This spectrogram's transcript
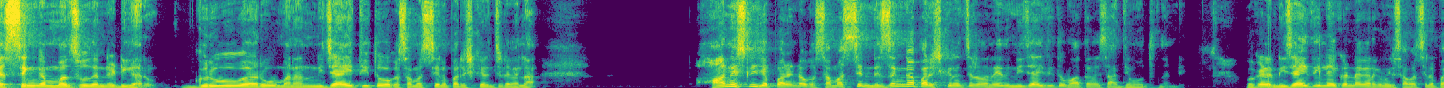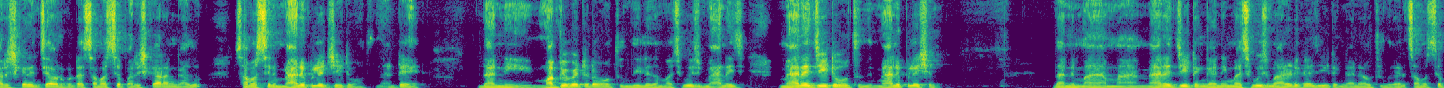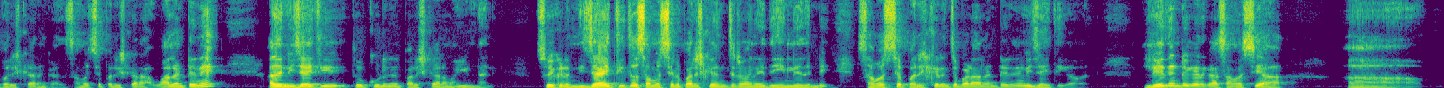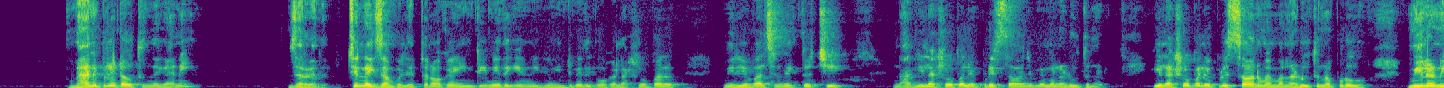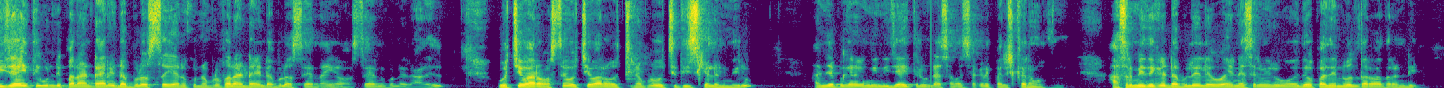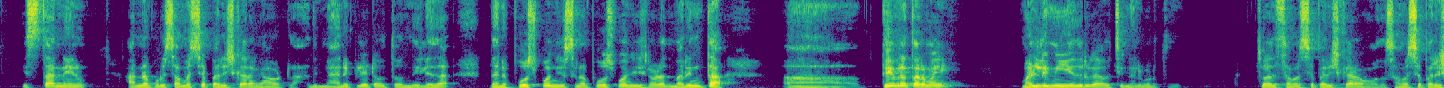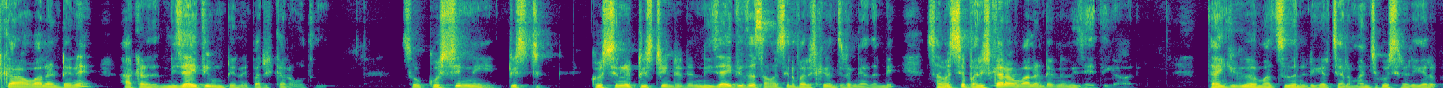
Yes Singam Madhusudan Reddy గారు. గురువు గారు మన నిజాయితీతో ఒక సమస్యను పరిష్కరించడం ఎలా? హానెస్ట్లీ చెప్పాలంటే ఒక సమస్యను నిజంగా పరిష్కరించడం అనేది నిజాయితీతో మాత్రమే సాధ్యమవుతుందండి. ఒకవేళ నిజాయితీ లేకుండా కనుక మీరు సమస్యను పరిష్కరించామనుకుంటే సమస్య పరిష్కారం కాదు సమస్యని మ్యానిపులేట్ చేయడం అవుతుంది. అంటే దాన్ని మభ్యపెట్టడం అవుతుంది లేదా మసిపూసి మేనేజ్ మేనేజ్ చేయటం అవుతుంది. మ్యానిపులేషన్ దాన్ని మా మేనేజ్ చేయటం కానీ మసిపూసి మారేడుకాయ చేయటం కానీ అవుతుంది కానీ సమస్య పరిష్కారం కాదు. సమస్య పరిష్కారం అవ్వాలంటేనే అది నిజాయితీతో కూడిన పరిష్కారం అయి ఉండాలి. సో ఇక్కడ నిజాయితీతో సమస్యను పరిష్కరించడం అనేది ఏం లేదండి. సమస్య పరిష్కరించబడాలంటేనే నిజాయితీ కావాలి. లేదంటే కనుక ఆ సమస్య మ్యానిపులేట్ అవుతుంది కానీ జరగదు. చిన్న ఎగ్జాంపుల్ చెప్తాను. ఒక ఇంటి మీదకి మీకు ఇంటి మీదకి ఒక లక్ష రూపాయలు మీరు ఇవ్వాల్సిన వ్యక్తి వచ్చి నాకు ఈ లక్ష రూపాయలు ఎప్పుడు ఇస్తామని చెప్పి మిమ్మల్ని అడుగుతున్నాడు. ఈ లక్ష రూపాయలు ఎప్పుడు ఇస్తావని మిమ్మల్ని అడుగుతున్నప్పుడు మీలో నిజాయితీ ఉండి ఫలాంటి ఆయన డబ్బులు వస్తాయి అనుకున్నప్పుడు ఫలాంటి ఆయన డబ్బులు వస్తాయన్నా వస్తాయి అనుకునే రాలేదు. వచ్చే వారం వస్తే వచ్చే వారం వచ్చినప్పుడు వచ్చి తీసుకెళ్ళండి మీరు అని చెప్పి కనుక మీ నిజాయితీలు ఉంటే ఆ సమస్య అక్కడ పరిష్కారం అవుతుంది. అసలు మీ దగ్గర డబ్బులే లేవు అయినా సరే మీరు ఏదో పదిహేను రోజుల తర్వాత రండి ఇస్తాను నేను అన్నప్పుడు సమస్య పరిష్కారం కావట్లా? అది మ్యానిపులేట్ అవుతుంది లేదా దాన్ని పోస్ట్పోన్ చేస్తున్నా పోస్ట్పోన్ చేసినప్పుడు అది మరింత తీవ్రతరమై మళ్ళీ మీ ఎదురుగా వచ్చి నిలబడుతుంది. సో అది సమస్య పరిష్కారం అవ్వదు. సమస్య పరిష్కారం అవ్వాలంటేనే అక్కడ నిజాయితీ ఉంటేనే పరిష్కారం అవుతుంది. సో క్వశ్చన్ని ట్విస్ట్ క్వశ్చన్ ట్విస్ట్ ఏంటంటే నిజాయితీతో సమస్యను పరిష్కరించడం కాదండి. సమస్య పరిష్కారం అవ్వాలంటేనే నిజాయితీ కావాలి. థ్యాంక్ యూ మధుసూదన్ రెడ్డి గారు చాలా మంచి క్వశ్చన్ అడిగారు.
